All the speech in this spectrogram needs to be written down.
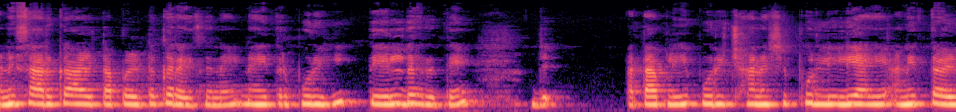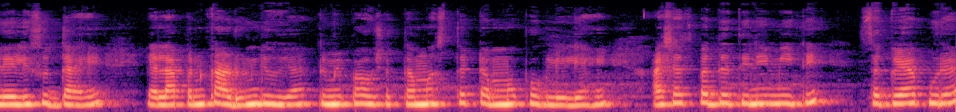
आणि सारखं आलटापलट करायचं नाही. नाहीतर पुरी ही तेल धरते. जे आता आपली ही पुरी छान अशी फुललेली आहे आणि तळलेली सुद्धा आहे. याला आपण काढून घेऊया. तुम्ही पाहू शकता मस्त टम्म फुगलेली आहे. अशाच पद्धतीने मी इथे सगळ्या पुऱ्या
